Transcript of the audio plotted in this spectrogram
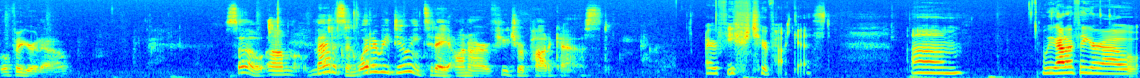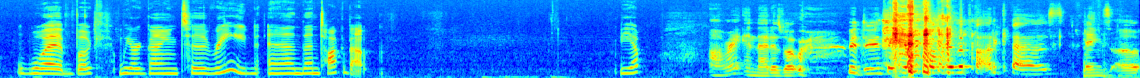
We'll figure it out. So, um, Madison, what are we doing today on our future podcast? Our future podcast. Um, we gotta figure out what book we are going to read and then talk about. Yep. All right, and that is what we're, we're doing. Thank you for coming to the podcast. Hangs up.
